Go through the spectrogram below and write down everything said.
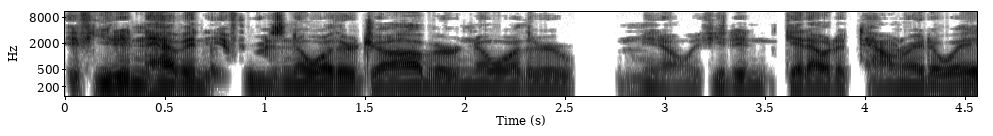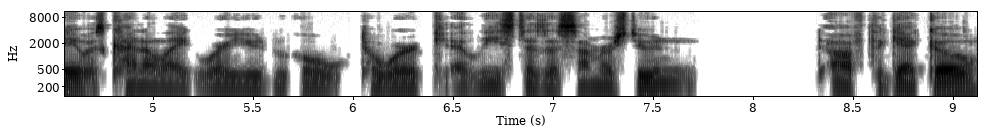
if you didn't have any, if there was no other job or no other, you know, if you didn't get out of town right away, it was kind of like where you'd go to work at least as a summer student off the get go.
